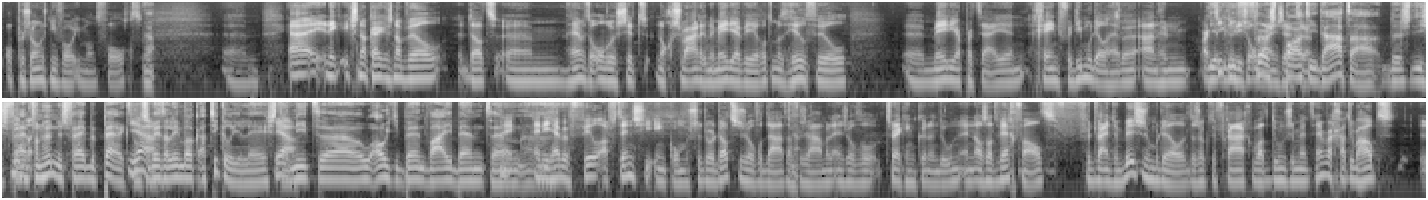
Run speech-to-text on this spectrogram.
op persoonsniveau iemand volgt. Ja. Ehm, ja, en ik, ik snap, kijk, ik snap wel dat ehm, hè, want de onrust zit nog zwaarder in de mediawereld, omdat heel veel eh, mediapartijen geen verdienmodel hebben aan hun artikelen die, ze online first zetten. party data, dus die is vrij, van hun is vrij beperkt. Want ze weten alleen welk artikel je leest Ja. en niet eh, hoe oud je bent, waar je bent. En, Nee, eh, en die hebben veel advertentieinkomsten doordat ze zoveel data Ja. verzamelen en zoveel tracking kunnen doen. En als dat wegvalt, verdwijnt hun businessmodel. Dat is ook de vraag, wat doen ze met, hè, waar gaat überhaupt eh,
